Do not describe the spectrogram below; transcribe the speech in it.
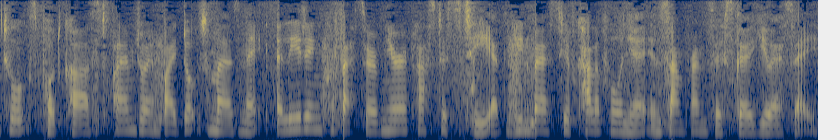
Talks podcast, I am joined by Dr. Merzenich, a leading professor of neuroplasticity at the University of California in San Francisco, USA,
